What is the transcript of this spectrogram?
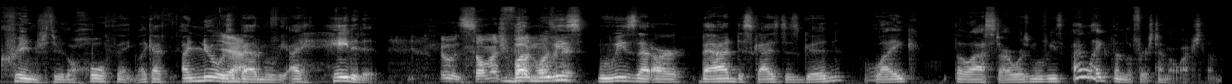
cringed through the whole thing. Like I, I knew it was Yeah. a bad movie. I hated it. It was so much fun. But wasn't movies, movies that are bad disguised as good, like the last Star Wars movies, I liked them the first time I watched them.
